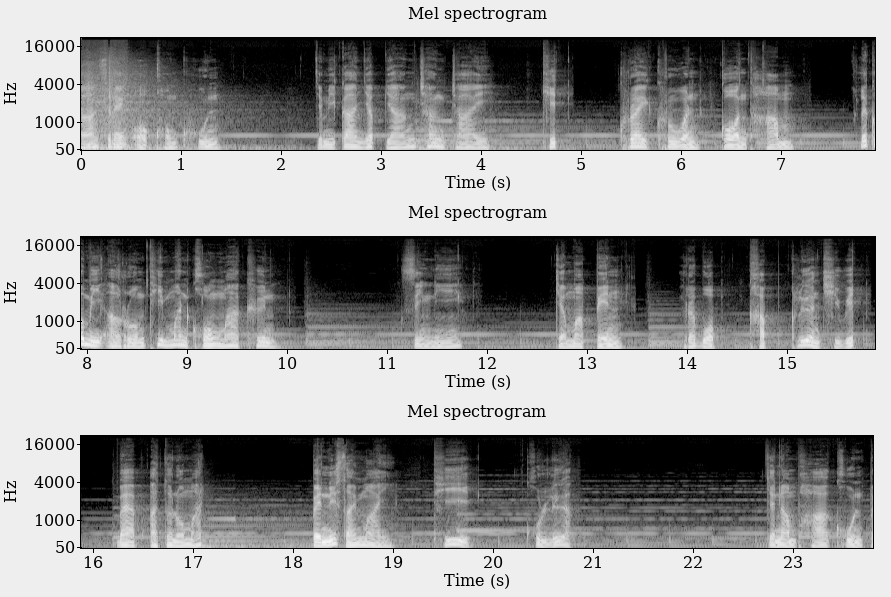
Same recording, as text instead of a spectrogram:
การแสดงออกของคุณ จะมีการยับยั้งชั่งใจ คิด ใคร่ครวญก่อนทำและก็มีอารมณ์ที่มั่นคงมากขึ้น สิ่งนี้จะมาเป็นระบบขับเคลื่อนชีวิตแบบอัตโนมัติ เป็นนิสัยใหม่ที่คุณเลือก จะนำพาคุณไป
